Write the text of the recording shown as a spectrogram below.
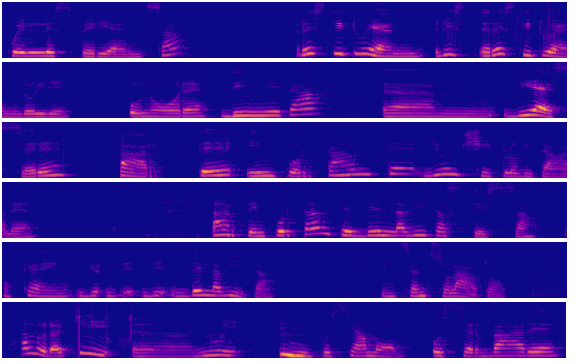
quell'esperienza restituen- restituendogli onore, dignità ehm, di essere parte importante di un ciclo vitale parte importante della vita stessa, ok? Di, di, di, della vita in senso lato. Allora, chi eh, noi possiamo osservare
